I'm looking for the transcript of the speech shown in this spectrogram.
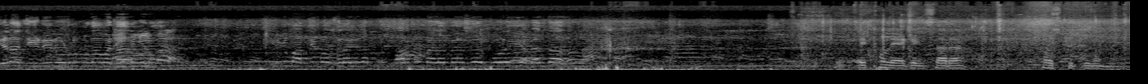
ਜਿਹੜਾ ਜੀਡੀ ਰੋਡ ਨੂੰ ਉਹਦਾ ਵੱਡਾ ਰੋਡ ਆ। ਜਿਹਨੂੰ ਮਾਤੀ ਮਸਲਾ ਜਿਹੜਾ ਪਰਮ ਮੈਲੇ ਦੇ ਕੋਲ ਹੀ ਆ ਬੰਦਾ ਇੱਥੋਂ ਲੈ ਕੇ ਜੀ ਸਾਰਾ ਹਸਪੀਟਲ ਬਣਿਆ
